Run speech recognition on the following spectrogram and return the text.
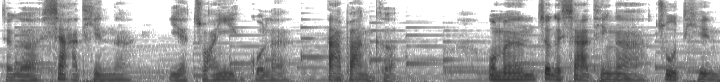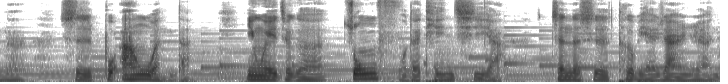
这个夏天呢，也转眼过了大半个。我们这个夏天啊，诸天呢是不安稳的，因为这个中伏的天气呀，真的是特别让人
